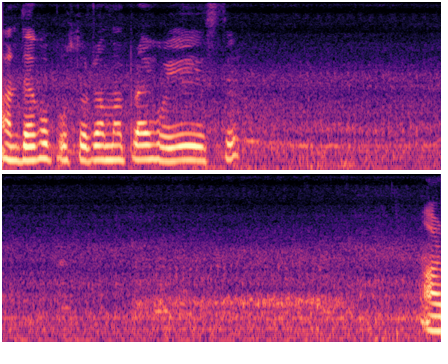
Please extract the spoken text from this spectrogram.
আর দেখো, পোস্তটা আমার প্রায় হয়েই এসছে। আর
